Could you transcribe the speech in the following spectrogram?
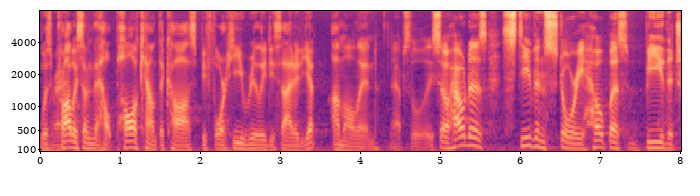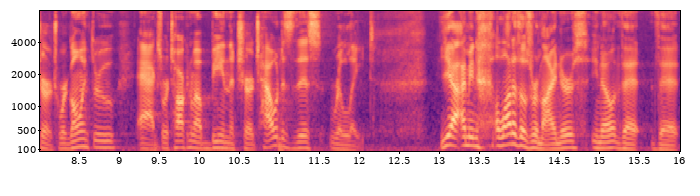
was Right. probably something that helped Paul count the cost before he really decided, yep, I'm all in. Absolutely. So, how does Stephen's story help us be the church? We're going through Acts. We're talking about being the church. How does this relate? Yeah, I mean, a lot of those reminders, you know, that that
